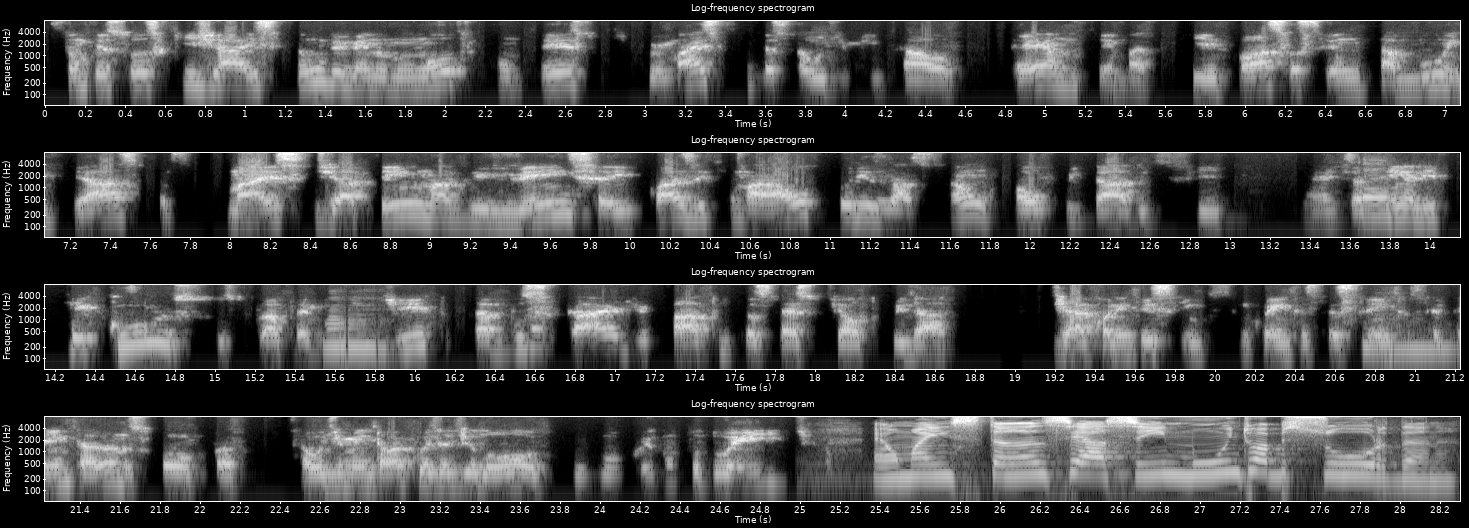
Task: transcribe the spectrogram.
são pessoas que já estão vivendo num outro contexto, que por mais que a saúde mental é um tema que possa ser um tabu, entre aspas, mas já tem uma vivência e quase que uma autorização ao cuidado de si. Né? Já certo. tem ali recursos propriamente uhum. dito para buscar de fato um processo de autocuidado. Já 45, 50, 60, uhum. 70 anos, opa, saúde mental é coisa de louco, eu não tô doente. É uma instância assim muito absurda, né?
